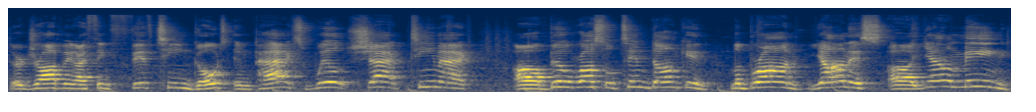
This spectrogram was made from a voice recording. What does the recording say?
they're dropping, I think, 15 GOATs in packs. Wilt, Shaq, T-Mac, uh, Bill Russell, Tim Duncan, LeBron, Giannis, uh, Yao Ming.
